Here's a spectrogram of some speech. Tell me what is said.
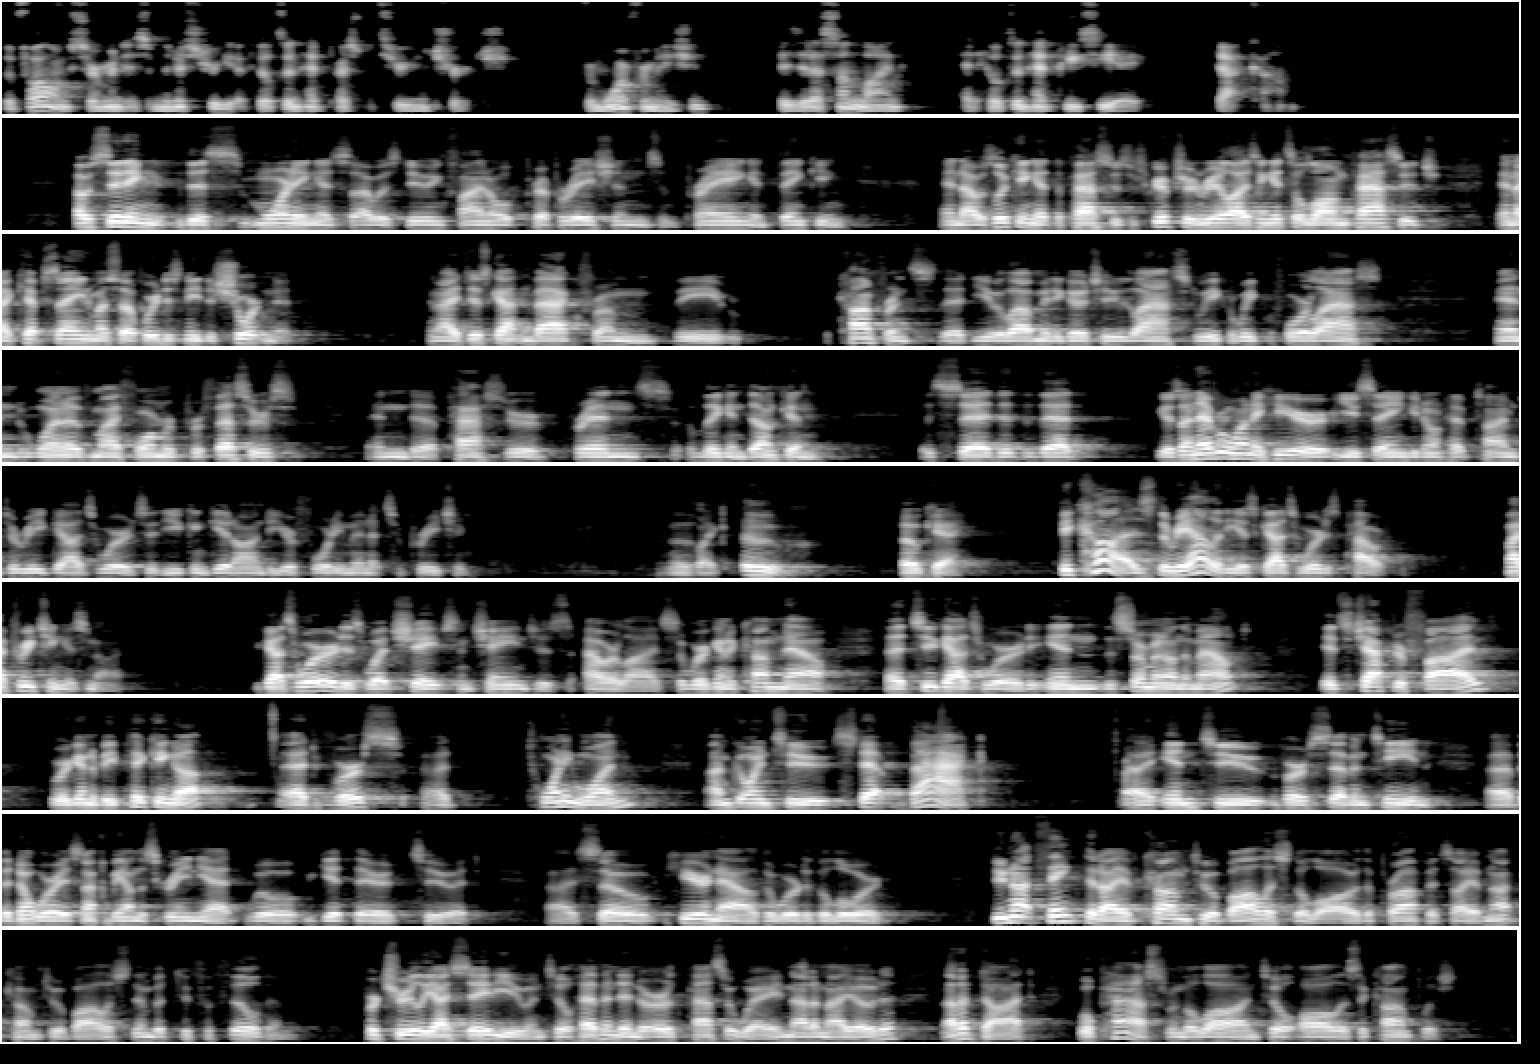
The following sermon is a ministry of Hilton Head Presbyterian Church. For more information, visit us online at hiltonheadpca.com. I was sitting this morning as I was doing final preparations and praying and thinking, and I was looking at the passage of Scripture and realizing it's a long passage, and I kept saying to myself, we just need to shorten it. And I had just gotten back from the conference that you allowed me to go to last week or week before last and one of my former professors and uh, pastor friends, Ligon Duncan, said that, he goes, I never want to hear you saying you don't have time to read God's word so that you can get on to your 40 minutes of preaching. And I was like, ooh, okay. Because the reality is God's word is powerful. My preaching is not. God's word is what shapes and changes our lives. So we're going to come now uh, to God's word in the Sermon on the Mount. It's chapter 5. We're going to be picking up at verse uh, 21. I'm going to step back uh, into verse 17, uh, but don't worry, it's not going to be on the screen yet. We'll get there to it. Uh, so, hear now the word of the Lord. Do not think that I have come to abolish the law or the prophets. I have not come to abolish them, but to fulfill them. For truly I say to you, until heaven and earth pass away, not an iota, not a dot, will pass from the law until all is accomplished.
